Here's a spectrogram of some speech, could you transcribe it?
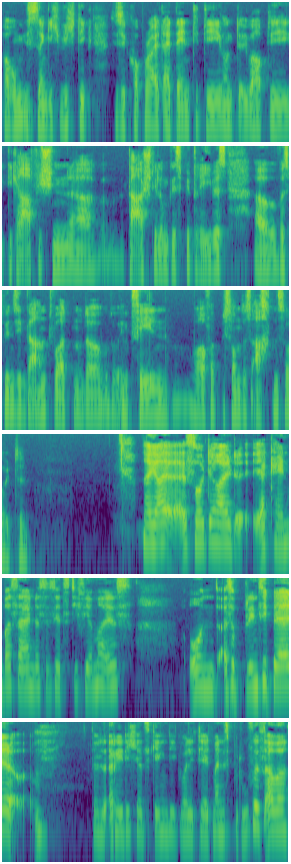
warum ist es eigentlich wichtig, diese Corporate Identity und überhaupt die, die grafischen äh, Darstellung des Betriebes, äh, was würden Sie ihm da antworten oder, oder empfehlen, worauf er besonders achten sollte? Naja, es sollte halt erkennbar sein, dass es jetzt die Firma ist. Und also prinzipiell da rede ich jetzt gegen die Qualität meines Berufes, aber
